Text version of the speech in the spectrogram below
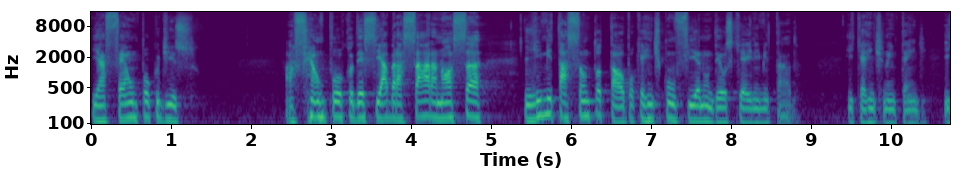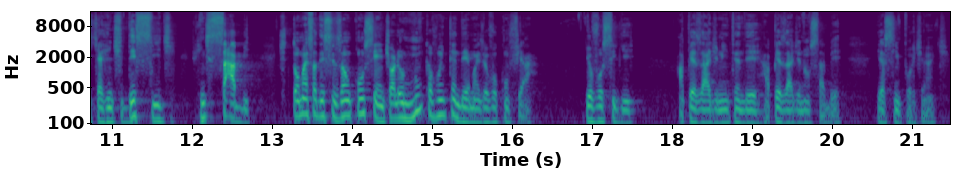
E a fé é um pouco disso. A fé é um pouco desse abraçar a nossa limitação total, porque a gente confia num Deus que é ilimitado e que a gente não entende e que a gente decide, a gente sabe, a gente toma essa decisão consciente. Olha, eu nunca vou entender, mas eu vou confiar. Eu vou seguir, apesar de não entender, apesar de não saber, e assim por diante.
